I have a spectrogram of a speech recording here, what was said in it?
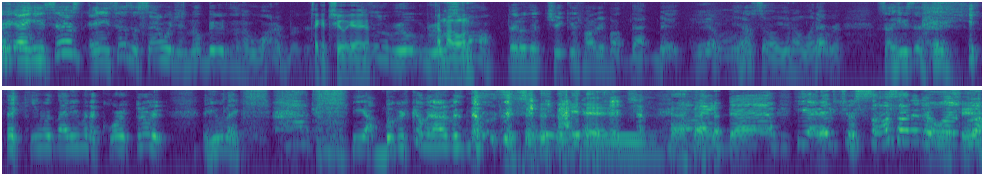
free. and he says, and he says the sandwich is no bigger than a Whataburger. it's like a chill. Yeah. It's real, real Camarón. small. But the chicken's probably about that big. Yeah, well, You know, so you know, whatever. So he said he, like, he was not even a quarter through it, and he was like, he got boogers coming out of his nose. And shit. Yeah. I'm like, damn, he had extra sauce on it or Oh what, shit. bro?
